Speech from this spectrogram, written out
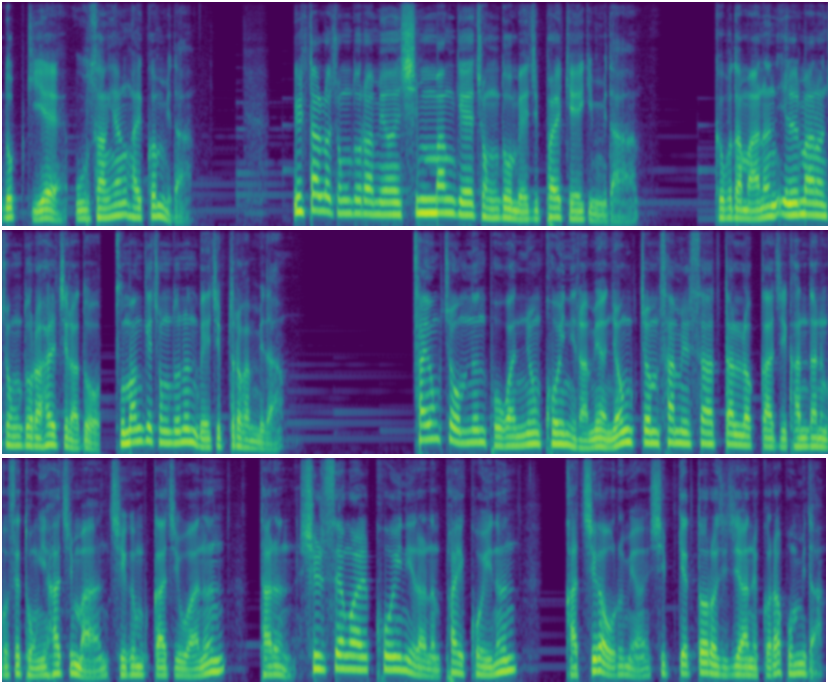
높기에 우상향할 겁니다. 1달러 정도라면 10만 개 정도 매집할 계획입니다. 그보다 많은 1만원 정도라 할지라도 2만 개 정도는 매집 들어갑니다. 사용처 없는 보관용 코인이라면 0.314달러까지 간다는 것에 동의하지만 지금까지와는 다른 실생활 코인이라는 파이 코인은 가치가 오르면 쉽게 떨어지지 않을 거라 봅니다.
